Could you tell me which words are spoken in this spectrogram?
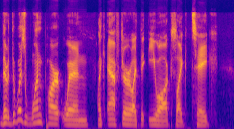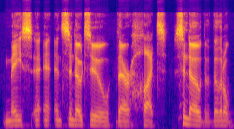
there there was one part when like after like the Ewoks like take Mace and, and, Sindo to their hut. Sindo, the, the little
